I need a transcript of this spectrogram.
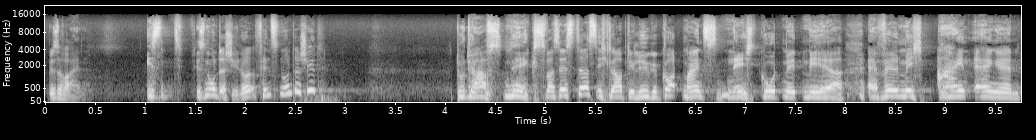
Bis auf einen. Ist, ist ein Unterschied, oder? Findest du einen Unterschied? Du darfst nichts. Was ist das? Ich glaube, die Lüge, Gott meint's nicht gut mit mir. Er will mich einengen.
